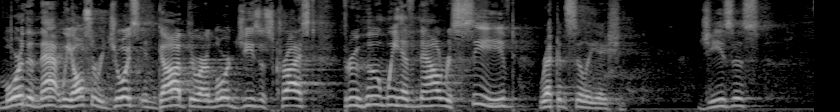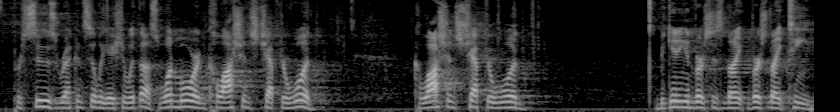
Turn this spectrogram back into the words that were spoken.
More than that, we also rejoice in God through our Lord Jesus Christ, through whom we have now received reconciliation. Jesus pursues reconciliation with us. One more in Colossians chapter 1. Colossians chapter 1, beginning in verses nine, verse 19.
